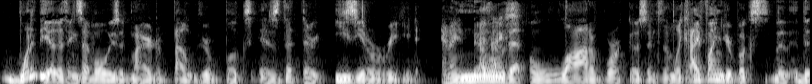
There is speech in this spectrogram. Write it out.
one of the other things I've always admired about your books is that they're easy to read, and I know nice. that a lot of work goes into them. Like, I find your books the, the,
